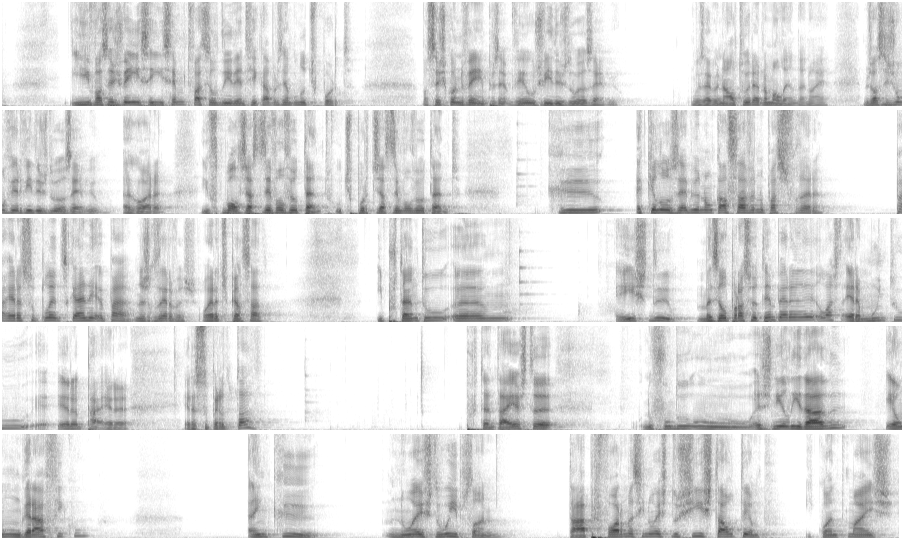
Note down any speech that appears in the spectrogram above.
E vocês veem isso aí, isso é muito fácil de identificar, por exemplo, no desporto. Vocês, quando veem, por exemplo, veem os vídeos do Eusébio. O Eusébio, na altura, era uma lenda, não é? Mas vocês vão ver vídeos do Eusébio agora, e o futebol já se desenvolveu tanto, o desporto já se desenvolveu tanto, que aquele Eusébio não calçava no Passos Ferreira. Pá, era suplente, se calhar, pá, nas reservas, ou era dispensado. E portanto, hum, é isto de. Mas ele para o seu tempo era, era muito. Era, pá, era, era super dotado. Portanto, há esta. No fundo, o, a genialidade é um gráfico em que no eixo do Y está a performance e no eixo do X está o tempo. E quanto mais.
